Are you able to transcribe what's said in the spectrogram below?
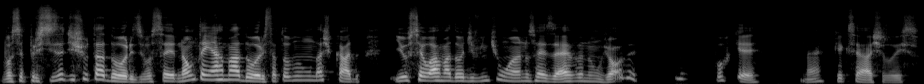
você precisa de chutadores, você não tem armadores, tá todo mundo machucado. E o seu armador de 21 anos reserva não joga? Por quê? Né? O que, que você acha, Luiz?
